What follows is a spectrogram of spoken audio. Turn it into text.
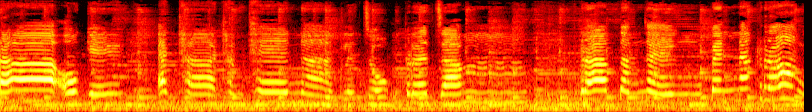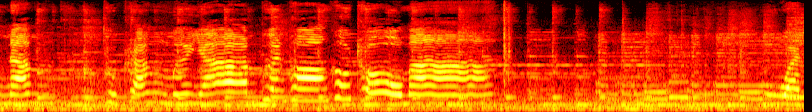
ราโอเกะแอคท่าทำเทนหน้ากระจกประจำรับตำแหน่งเป็นนักร้องนำทุกครั้งเมื่อยามเพื่อนพ้องเขาโทรมา วัน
